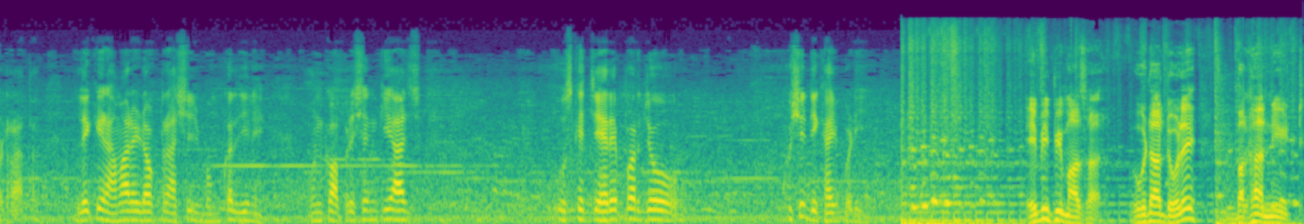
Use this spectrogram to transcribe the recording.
पड़ रहा था। लेकिन हमारे डॉक्टर आशीष भूमकर जी ने उनका ऑपरेशन किया। आज उसके चेहरे पर जो खुशी दिखाई पड़ी। एबीपी माझा उघडा डोळे बघा नीट।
